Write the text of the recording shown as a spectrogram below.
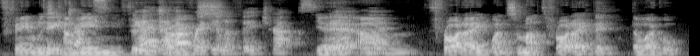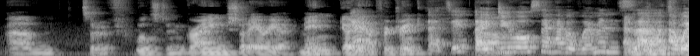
families Food come trucks. in, food yeah, trucks. they have regular food trucks. Yeah, um, Friday once a month. Friday, the the local um, sort of Wilston Grange sort of area men go Yeah. down for a drink. That's it. They Um, do also have a women's, and uh, a women's a. I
